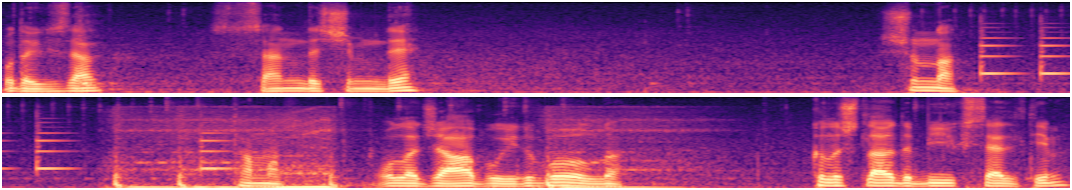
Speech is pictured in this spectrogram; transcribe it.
O da güzel. Sen de şimdi. Şundan. Tamam. Olacağı buydu bu oldu. Kılıçları da bir yükselteyim.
